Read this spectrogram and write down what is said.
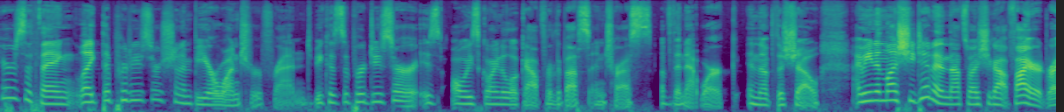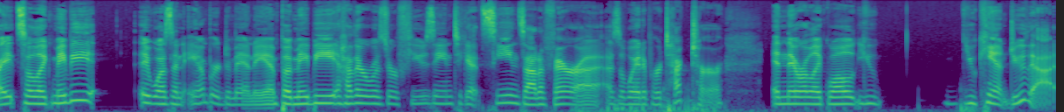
Here's the thing like, the producer shouldn't be your one true friend because the producer is always going to look out for the best interests of the network and of the show. I mean, unless she didn't, that's why she got fired, right? So, like, maybe it wasn't Amber demanding it, but maybe Heather was refusing to get scenes out of Farrah as a way to protect her. And they were like, well, you you can't do that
